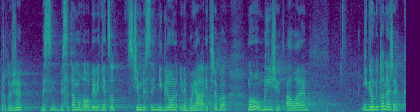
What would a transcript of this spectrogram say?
protože by, si, by se tam mohlo objevit něco, s čím by si někdo, nebo já i třeba, mohl ublížit, ale nikdo mi to neřekl.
